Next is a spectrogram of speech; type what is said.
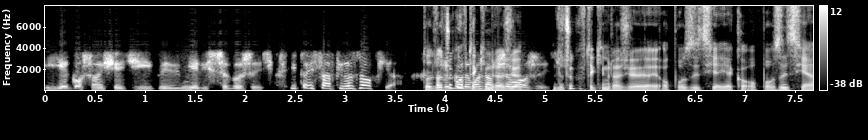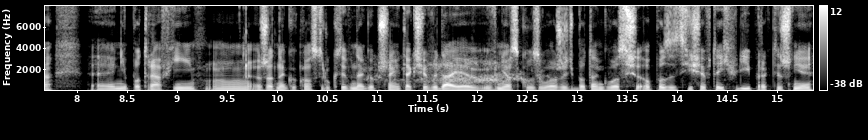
i jego sąsiedzi y, mieli z czego żyć. I to jest ta filozofia. To dlaczego w takim razie, przełożyć. dlaczego w takim razie opozycja jako opozycja e, nie potrafi mm, żadnego konstruktywnego, przynajmniej tak się wydaje, wniosku złożyć, bo ten głos opozycji się w tej chwili praktycznie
